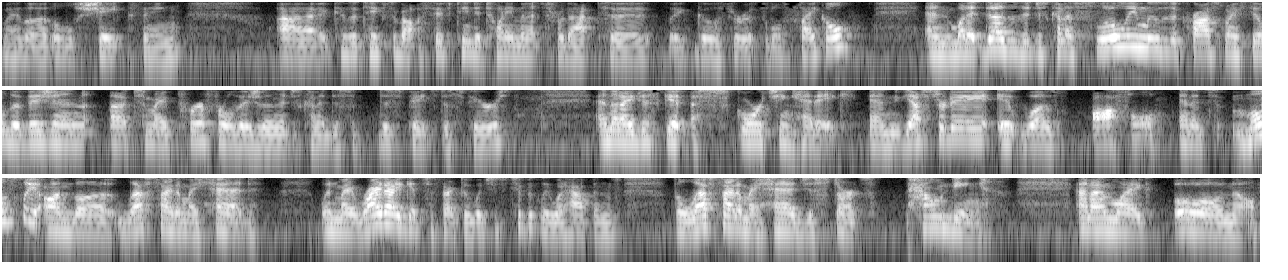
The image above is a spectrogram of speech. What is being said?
my little shape thing. Because uh, it takes about 15 to 20 minutes for that to like go through its little cycle. And what it does is it just kind of slowly moves across my field of vision uh, to my peripheral vision and it just kind of dis dissipates, disappears. And then I just get a scorching headache. And yesterday it was awful. And it's mostly on the left side of my head. When my right eye gets affected, which is typically what happens, the left side of my head just starts pounding. And I'm like, oh no,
